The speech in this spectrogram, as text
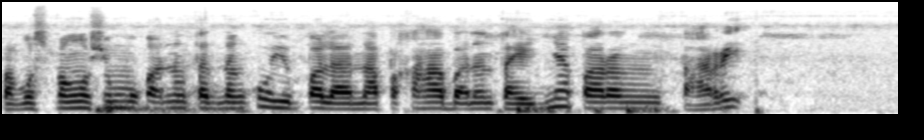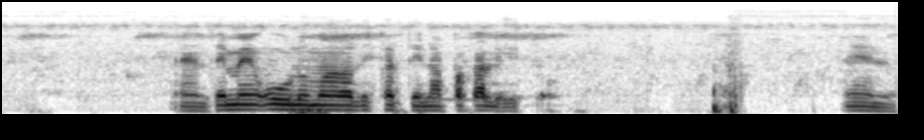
pangos-pangos yung mukha ng tandang ko. Yung pala napakahaba ng tahid niya parang tari. Ayan tayo yung ulo mga kadiskarte napakaliit oh. ayan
